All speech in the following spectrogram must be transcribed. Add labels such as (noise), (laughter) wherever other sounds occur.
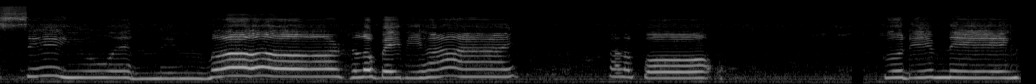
see you anymore. Hello, baby. Hi. Hello po. Good evening.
